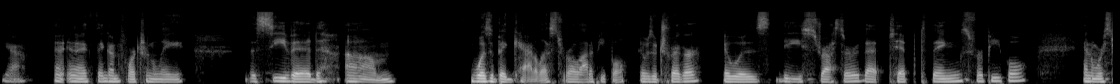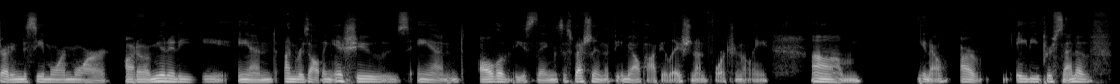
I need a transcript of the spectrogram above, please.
Yeah. And, and I think, unfortunately, the COVID um, was a big catalyst for a lot of people. It was a trigger. It was the stressor that tipped things for people. And we're starting to see more and more autoimmunity and unresolving issues and all of these things, especially in the female population, unfortunately. Um, you know, our 80% of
